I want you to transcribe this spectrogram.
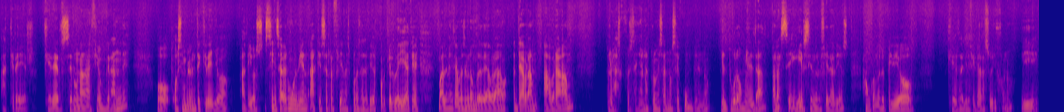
a creer? ¿Querer ser una nación grande? o, simplemente creyó a Dios sin saber muy bien a qué se referían las promesas de Dios, porque él veía que, vale, me cambias el nombre de Abraham, de Abraham a Abraham, pero las, pues, Señor, las promesas no se cumplen, ¿no? Y él tuvo la humildad para mm. seguir siendo el fiel a Dios, aun cuando le pidió que sacrificara a su hijo, ¿no? Y,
